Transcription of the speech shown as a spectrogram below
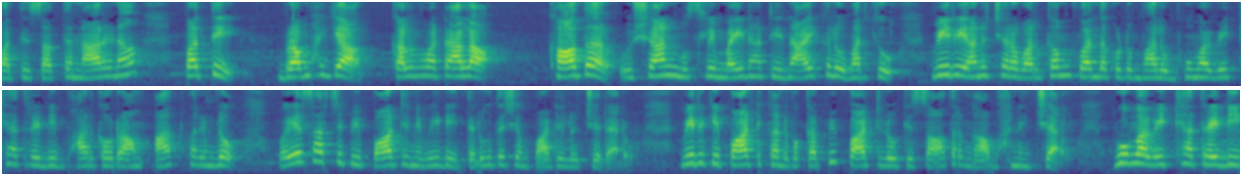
పత్తి సత్యనారాయణ పత్తి బ్రహ్మయ్య కల్వటాల ఖాదర్ ఉషాన్ ముస్లిం మైనార్టీ నాయకులు మరియు వీరి అనుచర వర్గం వంద కుటుంబాలు భూమా విఖ్యాత్ రెడ్డి భార్గవ్ రామ్ ఆధ్వర్యంలో వైఎస్ఆర్సీపీ పార్టీని వీడి తెలుగుదేశం పార్టీలో చేరారు. వీరికి పార్టీ కండువ కప్పి పార్టీలోకి సాదరంగా ఆహ్వానించారు. భూమా విఖ్యాత్ రెడ్డి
